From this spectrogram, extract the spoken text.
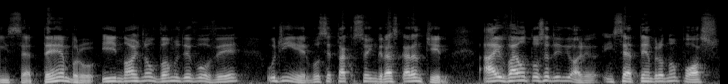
em setembro e nós não vamos devolver o dinheiro. Você está com o seu ingresso garantido. Aí vai um torcedor e diz, olha, em setembro eu não posso.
